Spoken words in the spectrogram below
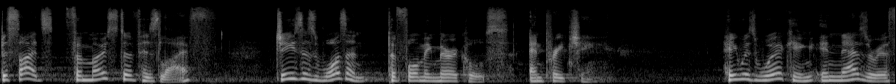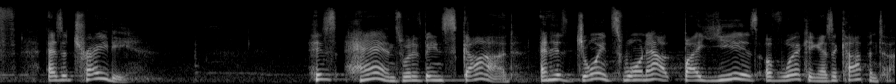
Besides, for most of his life, Jesus wasn't performing miracles and preaching. He was working in Nazareth as a tradie. His hands would have been scarred and his joints worn out by years of working as a carpenter.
